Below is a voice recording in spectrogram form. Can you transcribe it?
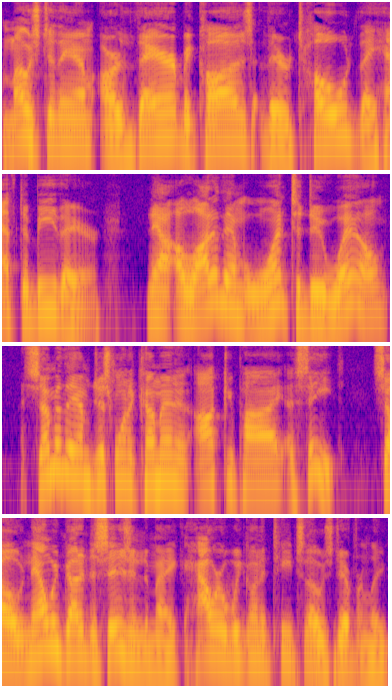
most of them are there because they're told they have to be there. Now, a lot of them want to do well. Some of them just want to come in and occupy a seat. So now we've got a decision to make. How are we going to teach those differently?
